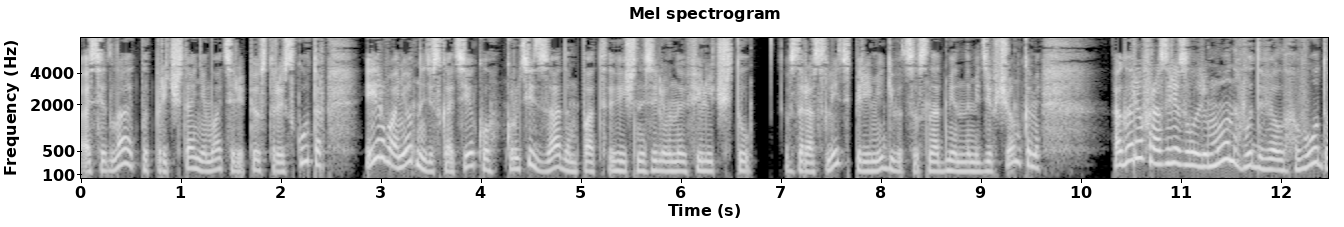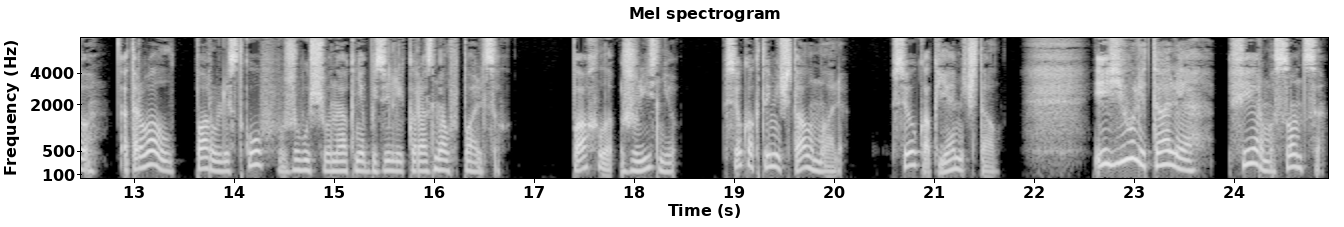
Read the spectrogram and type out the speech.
оседлает под причитание матери пестрый скутер и рванет на дискотеку, крутить задом под вечно зеленую филичту, взрослеть, перемигиваться с надменными девчонками. Огарев разрезал лимон, выдавил воду, оторвал пару листков, живущего на окне базилика, размял в пальцах. Пахло жизнью, все, как ты мечтала, Маля. Все, как я мечтал. Июль, Италия, ферма, солнце.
